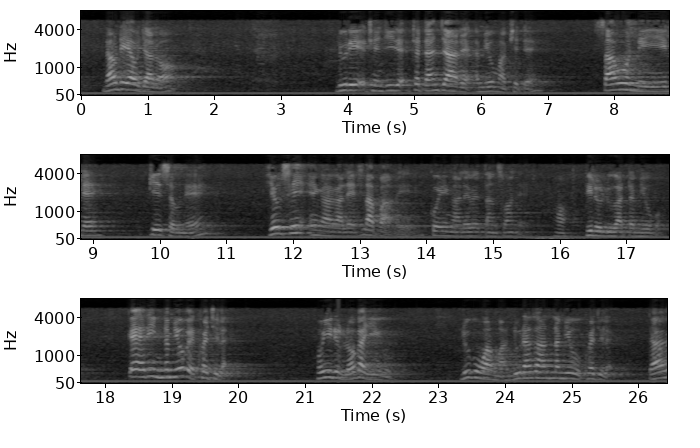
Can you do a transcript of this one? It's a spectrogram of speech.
။နောက်တစ်ယောက်ကြတော့လူတွေအထင်ကြီးတဲ့အထက်တန်းကြတဲ့အမျိုးမှဖြစ်တယ်။စားဝတ်နေရေးလဲပြည့်စုံတယ်ရုပ်ဆင်းအင်္ဂါကလည်းလှပတယ်ကိုယ်အင်္ဂါလည်းပဲတန်ဆွမ်းတယ်ဟောဒီလိုလူကတစ်မျိုးပေါ့ကဲ အဲ့ဒီနှမျိုးပဲခွဲကြည့်လိုက်ဘုန်းကြီးတို့လောကကြီးကိုလူဘဝမှာလူဒန်းစားနှမျိုးကိုခွဲကြည့်လိုက်ဒါက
